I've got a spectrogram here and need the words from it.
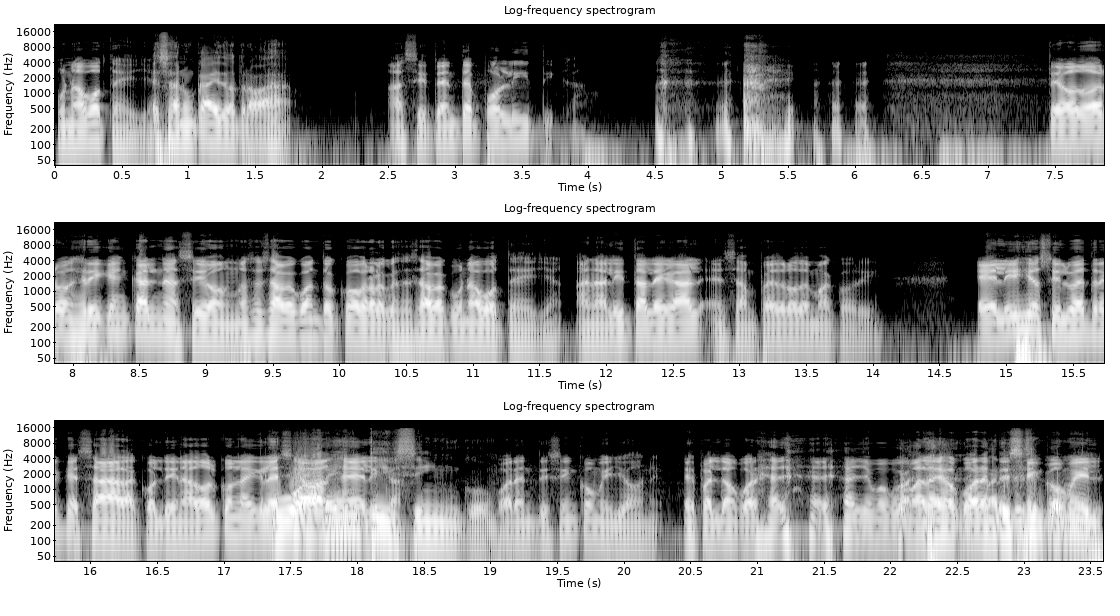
Una botella. Esa nunca ha ido a trabajar. Asistente política. Teodoro Enrique Encarnación, no se sabe cuánto cobra, lo que se sabe que una botella. Analista legal en San Pedro de Macorís. Eligio Silvestre Quesada, coordinador con la Iglesia Evangélica. 45. 45 millones. Eh, perdón, yo me fui más lejos, 45 mil.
